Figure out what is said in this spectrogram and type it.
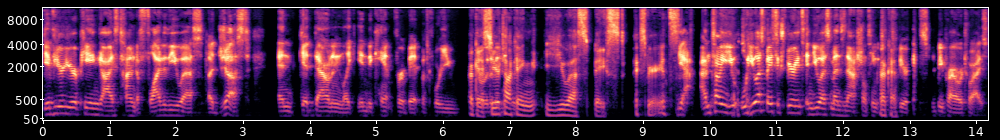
Give your European guys time to fly to the US, adjust, and get down and like into camp for a bit before you. Okay, so you're talking U.S. based experience. Yeah, I'm telling you, U.S. based experience and U.S. men's national team okay. experience should be prioritized.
